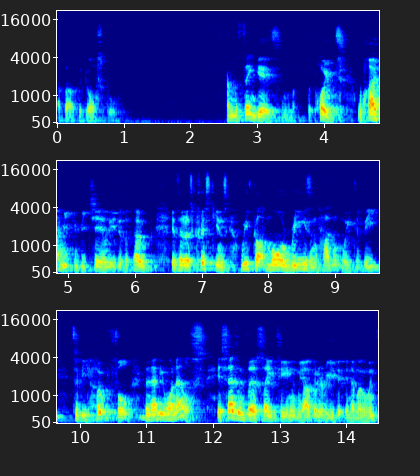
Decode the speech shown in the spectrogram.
about the gospel? And the thing is, the point why we can be cheerleaders of hope is that as Christians, we've got more reason, haven't we, to be, to be hopeful than anyone else. It says in verse 18, and we are going to read it in a moment,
